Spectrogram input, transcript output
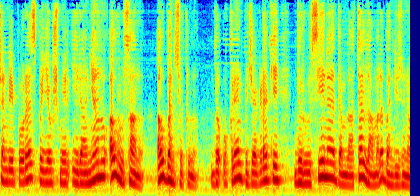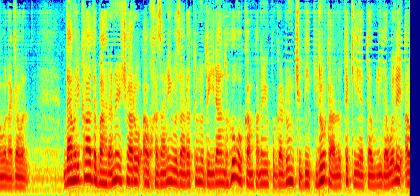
شنبې په ورځ په یو شمیر ایرانیانو او روسانو او بنسټونو د اوکرين په جګړه کې د روسیې نه د ملاتړ لامل بندیزونه ولګول د امریکا د بهرنیو چارو او خزاني وزارتونو د ایران د هغو کمپنیو په ګډون چې بي پیلوټ الوتکې یې تولیدولې او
